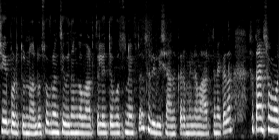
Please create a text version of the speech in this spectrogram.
చేపడుతున్నారు. సో ఫ్రెండ్స్ ఈ విధంగా వార్తలు అయితే వస్తున్నాయి ఫ్రెండ్స్ ఇది విషాదకరమైన వార్తనే కదా. సో థ్యాంక్స్ ఫర్ వాచింగ్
